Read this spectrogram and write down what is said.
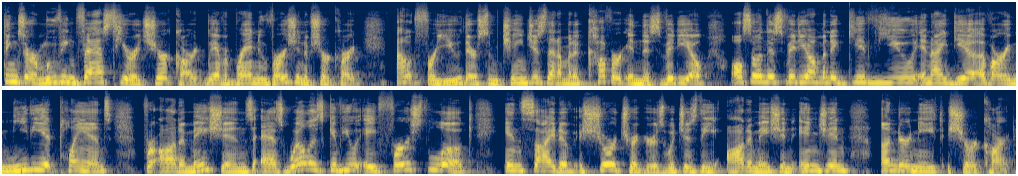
Things are moving fast here at SureCart. We have a brand new version of SureCart out for you. There's some changes that I'm going to cover in this video. Also in this video, I'm going to give you an idea of our immediate plans for automations, as well as give you a first look inside of SureTriggers, which is the automation engine underneath SureCart.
